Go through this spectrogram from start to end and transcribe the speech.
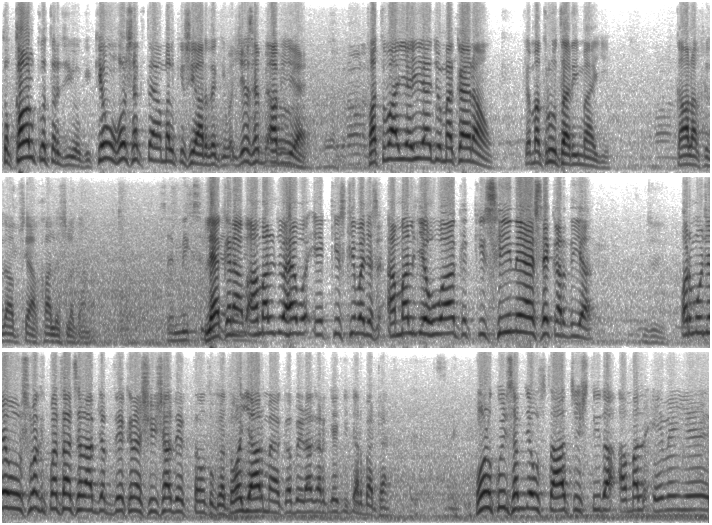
تو قول کو ترجیح ہوگی۔ کیوں؟ ہو سکتا ہے عمل کسی عارضے کی وجہ۔ جیسے اب یہ ہے فتویٰ یہی ہے جو میں کہہ رہا ہوں کہ مکرو تاریم آئے گی۔ کالا خضاب سے خالص لگانا۔ لیکن اب عمل جو ہے وہ ایک کس کی وجہ سے؟ عمل یہ ہوا کہ کسی نے ایسے کر دیا۔ اور مجھے اس وقت پتا چلا جب دیکھ رہا شیشہ دیکھتا ہوں تو کہتا ہوں یار میں کا بیڑا کر کے کی کر بیٹھا ہوں کوئی سمجھے استاد چشتی دا عمل ایویں ہی ہے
